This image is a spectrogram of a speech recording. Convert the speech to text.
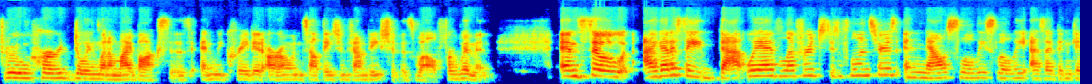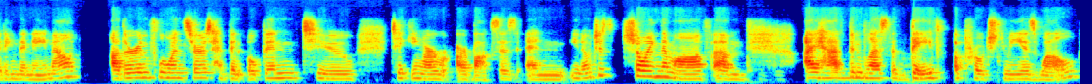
through her doing one of my boxes and we created our own south asian foundation as well for women. And so i got to say that way i've leveraged influencers and now slowly slowly as i've been getting the name out other influencers have been open to taking our, our boxes and you know just showing them off. Um, i have been blessed that they've approached me as well.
